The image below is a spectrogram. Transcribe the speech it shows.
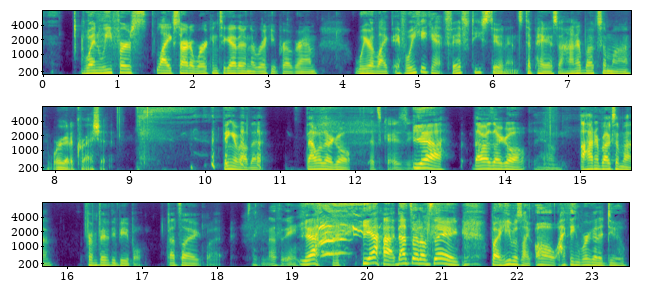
when we first like started working together in the rookie program, we were like, if we could get fifty students to pay us a hundred bucks a month, we're gonna crush it. Think about that. That was our goal. That's crazy. Yeah, that was our goal. Damn. A hundred bucks a month from fifty people. That's like what? It's like nothing. Yeah. yeah. That's what I'm saying. But he was like, Oh, I think we're going to do,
